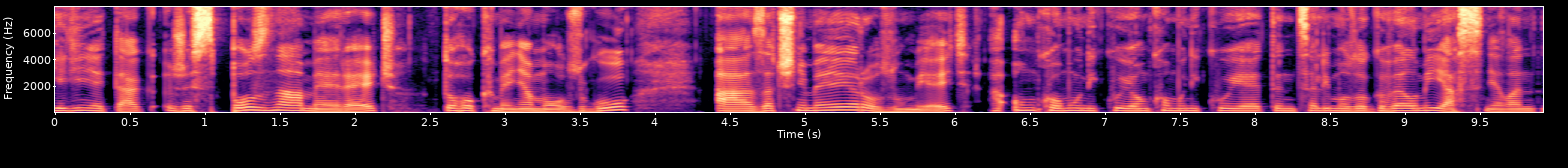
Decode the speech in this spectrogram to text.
jedine tak, že spoznáme reč toho kmeňa mozgu a začneme jej rozumieť a on komunikuje, on komunikuje ten celý mozog veľmi jasne, len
